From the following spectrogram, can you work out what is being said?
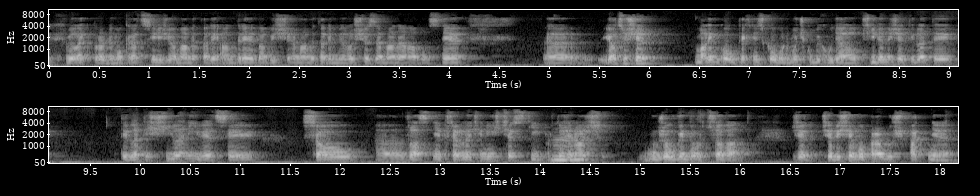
chvilek pro demokracii, že jo, máme tady Andreje Babiše, máme tady Miloše Zemana a vlastně, jo, což je malinkou technickou odbočku bych udělal. Přijde mi, že tyhle, ty, tyhle ty šílené věci jsou vlastně převlečený štěstí, protože mm. nás můžou vyburcovat, že, že když je opravdu špatně,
